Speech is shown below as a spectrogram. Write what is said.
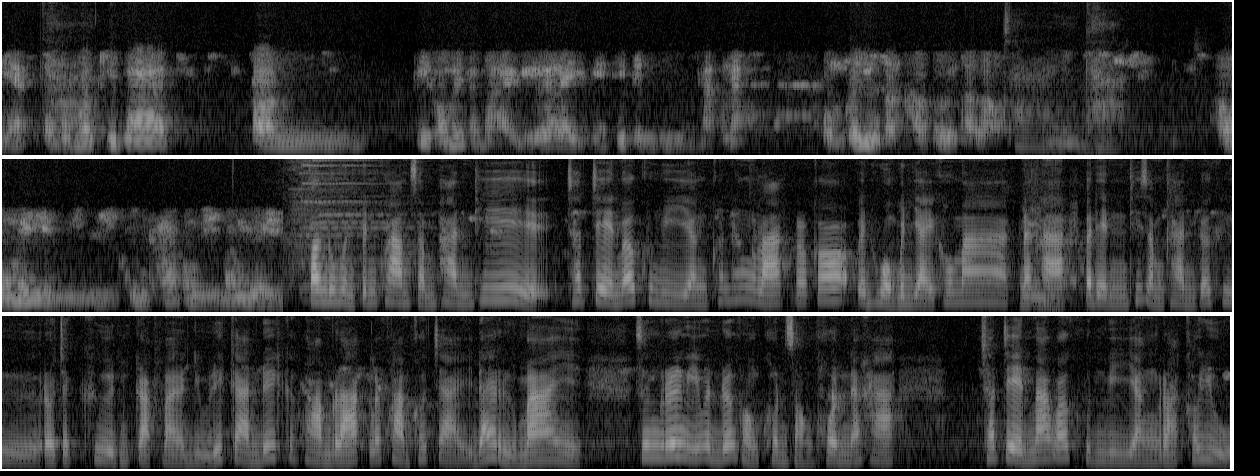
เนี่ยแต่ผมก็คิดว่าตอนที่เขาไม่สบายหรืออะไรอย่างเงี้ยที่เป็นหนักๆผมก็อยู่กับเขาโดยตลอดใช่ค่ะเขาไม่เห็นคุณค่าตรงนี้บ้างเลย ฟังดูเหมือนเป็นความสัมพันธ์ที่ชัดเจนว่าคุณวียังค่อนข้างรัก แล้วก็เป็นห่วงเป็นใยเขามากนะคะ ประเด็นที่สำคัญก็คือเราจะคืนกลับมาอยู่ด้วยกันด้วยความรักและความเข้าใจได้หรือไม่ ซึ่งเรื่องนี้เป็นเรื่องของคนสองคนนะคะ ชัดเจนมากว่าคุณวียังรักเขาอยู่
